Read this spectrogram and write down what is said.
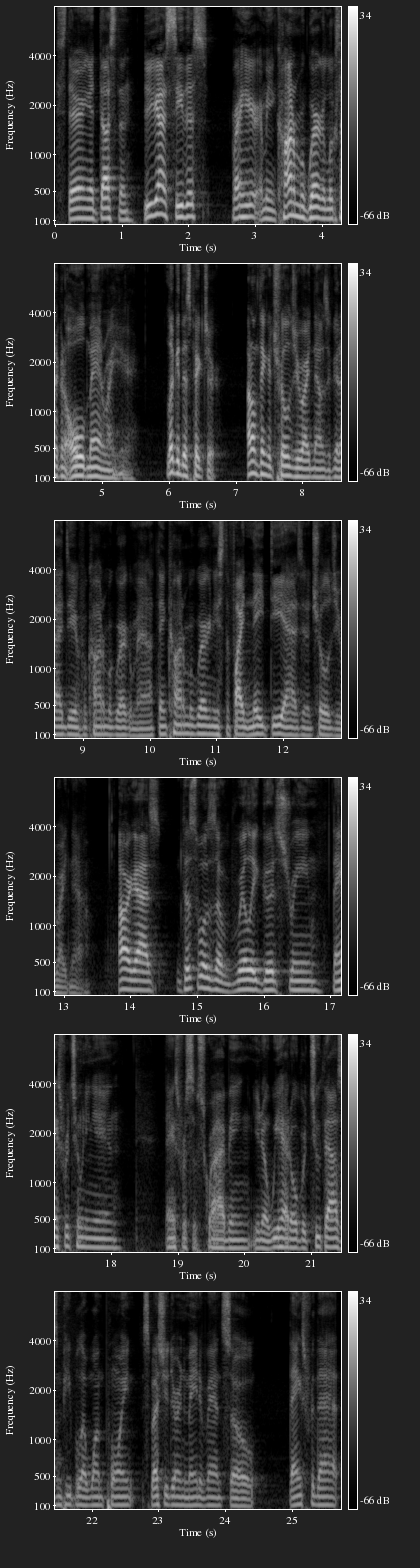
staring at Dustin. Do you guys see this right here? I mean, Conor McGregor looks like an old man right here. Look at this picture. I don't think a trilogy right now is a good idea for Conor McGregor, man. I think Conor McGregor needs to fight Nate Diaz in a trilogy right now. All right, guys. This was a really good stream. Thanks for tuning in. Thanks for subscribing. You know, we had over 2,000 people at one point, especially during the main event. So thanks for that.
